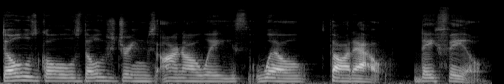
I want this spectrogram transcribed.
those goals, those dreams aren't always well thought out. They fail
